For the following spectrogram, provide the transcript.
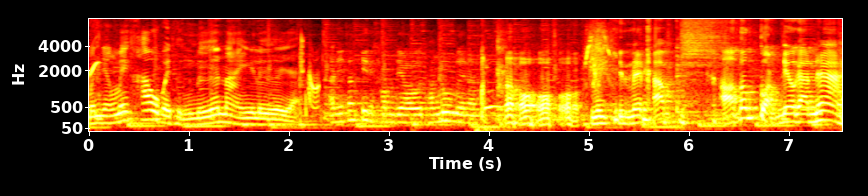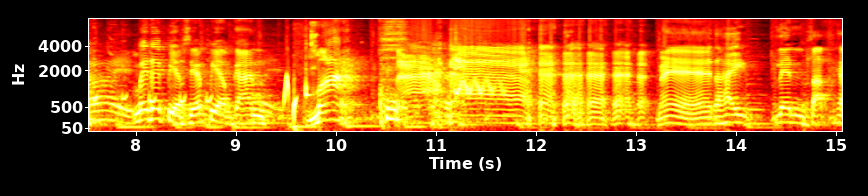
มันยังไม่เข้าไปถึงเนื้อในเลยอะอันนี้ต้องกินคำเดียวทั้งลูกเลยนะ โอ้โหมึงกินไหมครับ อ๋อต้องกดเดียวกันฮะ ใช่ ไม่ได้เปรียบเสียเปรียบกัน มาแม่จะให้เล่นซัดข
